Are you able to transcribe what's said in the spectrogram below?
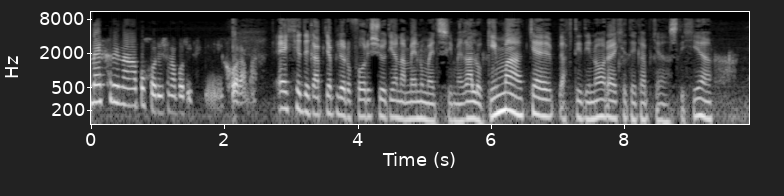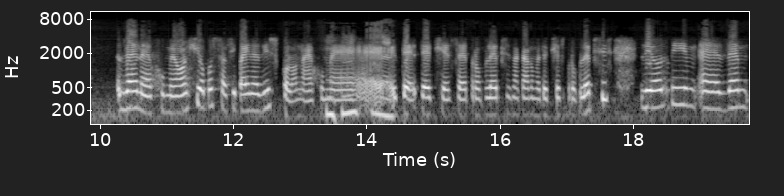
μέχρι να αποχωρήσουν από τη χώρα μας. Έχετε κάποια πληροφόρηση ότι αναμένουμε έτσι μεγάλο κύμα και αυτή την ώρα έχετε κάποια στοιχεία; Δεν έχουμε, όχι. Όπως σας είπα είναι δύσκολο να εχουμε mm-hmm, τέτοιες ε, προβλέψεις, να κάνουμε τέτοιες προβλέψεις, διότι ε, δεν,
